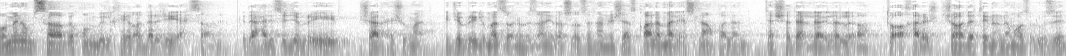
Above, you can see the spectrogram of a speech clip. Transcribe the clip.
و منهم سابق بالخير درجه احسانه. که در حدیث جبرئیل شرحش اومد. که جبرئیل اومد زانو به زانی رسول الله نشست. قال ما الاسلام قال ان تشهد لا اله الا الله. تا آخرش شهادتین و نماز و روزه.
